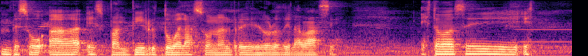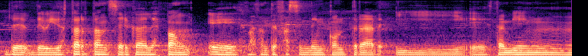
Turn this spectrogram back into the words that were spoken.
empezó a expandir toda la zona alrededor de la base. Esta base, debido a estar tan cerca del spawn, es bastante fácil de encontrar y es también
